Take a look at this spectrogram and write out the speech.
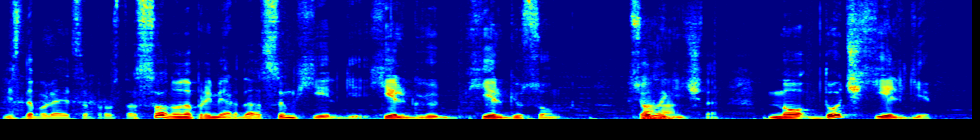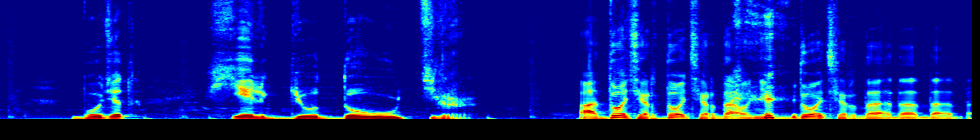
Если добавляется просто сон, ну, например, да, сын Хельги, Хельгю, Хельгюсон. Все логично. Но дочь Хельги будет Хельгюдоутир. А, дотер, дотер, да, у них дотер, да, да, да, да.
